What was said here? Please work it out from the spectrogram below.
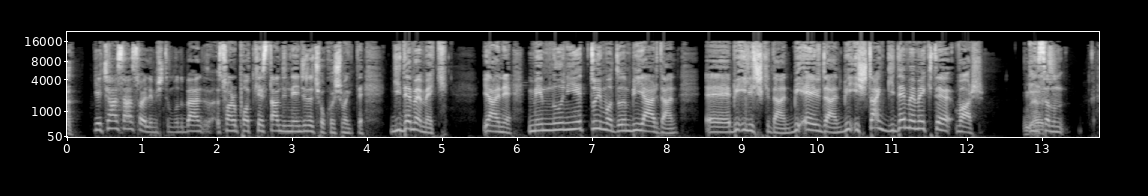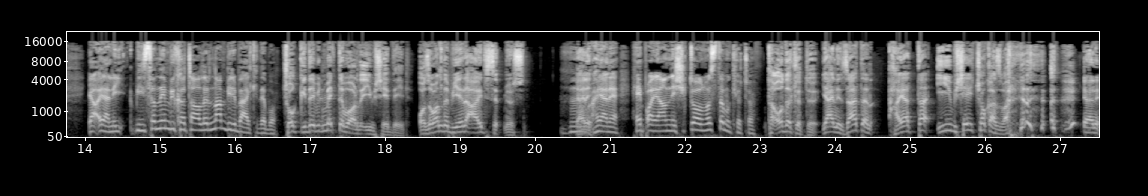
Geçen sen söylemiştin bunu. Ben sonra podcast'ten dinleyince de çok hoşuma gitti. Gidememek. Yani memnuniyet duymadığın bir yerden, e, bir ilişkiden, bir evden, bir işten gidememek de var. Evet. İnsanın ya yani insanın en büyük hatalarından biri belki de bu. Çok gidebilmek de bu arada iyi bir şey değil. O zaman da bir yere ait hissetmiyorsun. Yani Yani hep ayağının eşikte olması da mı kötü? ta o da kötü. Yani zaten hayatta iyi bir şey çok az var. yani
